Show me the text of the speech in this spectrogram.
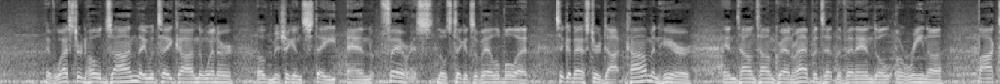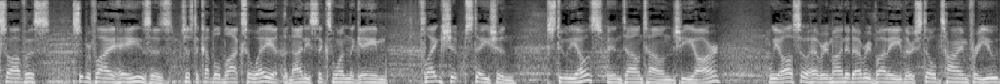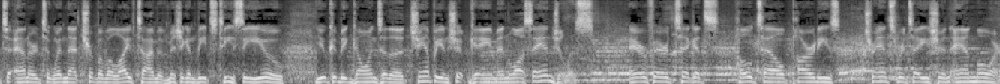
if Western holds on, they would take on the winner of Michigan State and Ferris. Those tickets available at Ticketmaster.com and here in downtown Grand Rapids at the Van Andel Arena box office. Superfly Hayes is just a couple blocks away at the 96.1 The Game flagship station studios in downtown GR. We also have reminded everybody there's still time for you to enter to win that trip of a lifetime. If Michigan beats TCU, you could be going to the championship game in Los Angeles. Airfare tickets, hotel, parties, transportation, and more.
